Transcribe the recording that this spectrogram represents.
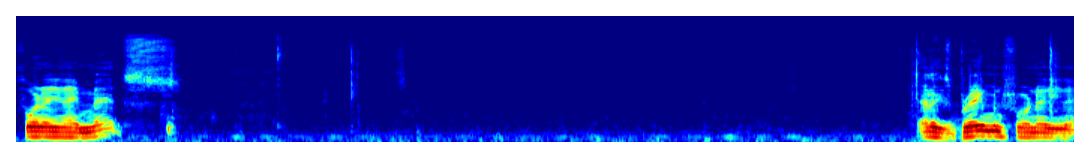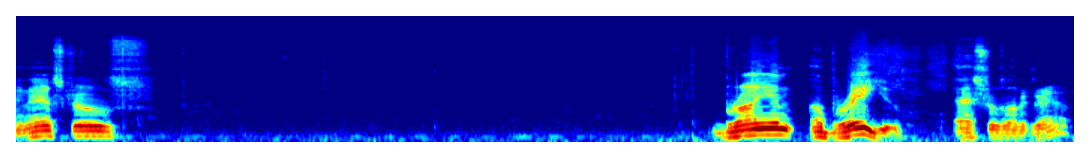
499 Mets. Alex Bregman, 499 Astros. Bryan Abreu, Astros autograph.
